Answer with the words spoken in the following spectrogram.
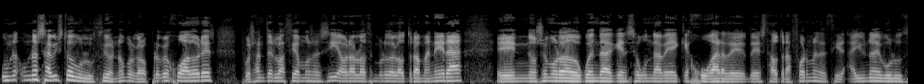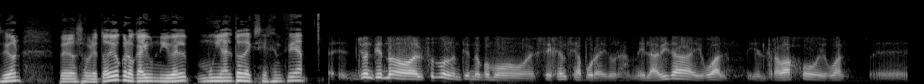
una, una, se ha visto evolución, ¿no? Porque los propios jugadores, pues antes lo hacíamos así, ahora lo hacemos de la otra manera, nos hemos dado cuenta que en segunda B hay que jugar de, de esta otra forma, es decir, hay una evolución, pero sobre todo yo creo que hay un nivel muy alto de exigencia. Yo entiendo el fútbol lo entiendo como exigencia pura y dura y la vida igual y el trabajo igual. Eh,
